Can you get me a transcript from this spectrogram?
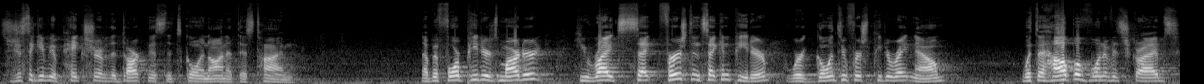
So, just to give you a picture of the darkness that's going on at this time. Now, before Peter's martyred, he writes 1st and 2nd Peter. We're going through 1st Peter right now. With the help of one of his scribes,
